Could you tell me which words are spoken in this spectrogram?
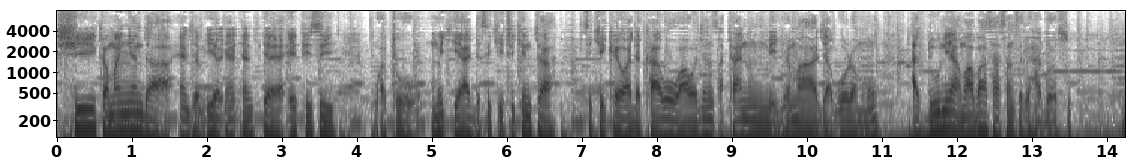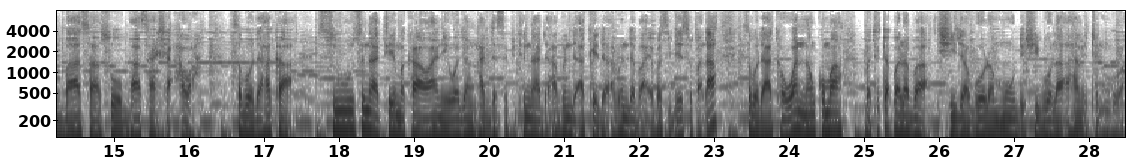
Shi kamar yadda jam'iyyar apc wato mukiya da suke cikinta suke kaiwa da kawowa wajen tsakanin mai girma jagoranmu a duniya ma ba sa son su ga haduwarsu ba sa so ba sa sha'awa. Saboda haka su suna taimakawa ne wajen haddasa fitina da abin da aka yi da abin da ba a yi ba su je su faɗa. Saboda haka wannan kuma bata taɓa raba shi jagoran mu da shi bola ahmed tinubu ba.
